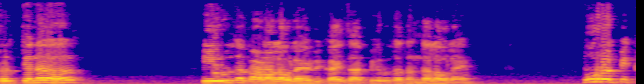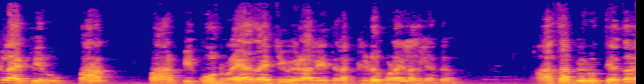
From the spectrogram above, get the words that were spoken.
तर त्यानं पेरूचा गाडा लावलाय विकायचा पेरूचा धंदा लावलाय. पूर्ण पिकलाय पेरू. पाक पार पिकून रया जायची वेळ आली त्याला किड पडायला लागल्यात असा पेरू त्याचा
